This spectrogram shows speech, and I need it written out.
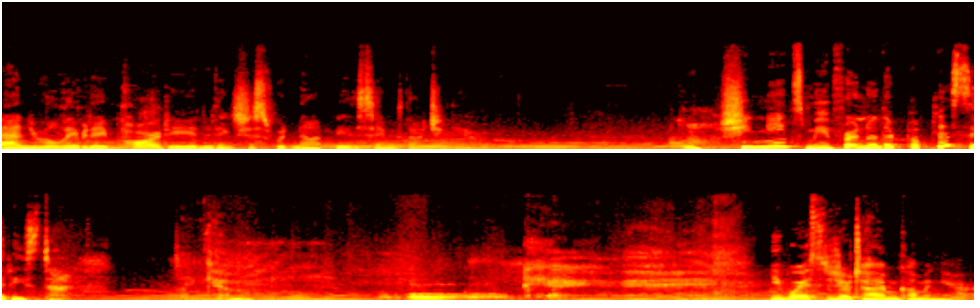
annual Labor Day party, and things just would not be the same without you there. Oh, she needs me for another publicity stunt. Take him. Okay. You've wasted your time coming here.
